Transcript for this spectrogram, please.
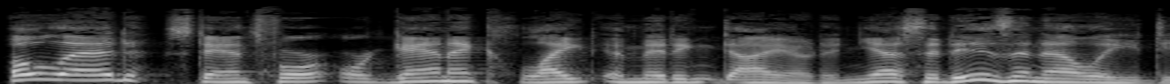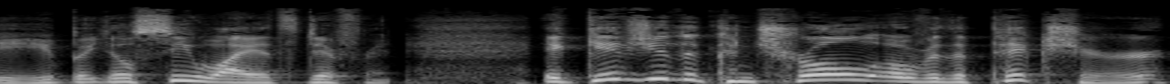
OLED stands for Organic Light Emitting Diode. And yes, it is an LED, but you'll see why it's different. It gives you the control over the picture,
